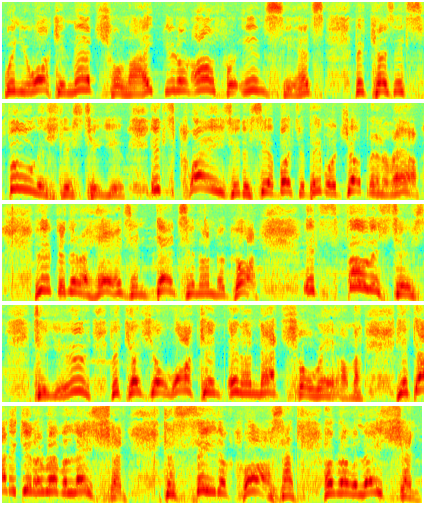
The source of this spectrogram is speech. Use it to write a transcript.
When you walk in natural light, you don't offer incense because it's foolishness to you. It's crazy to see a bunch of people jumping around, lifting their hands and dancing unto God. It's foolishness to you because you're walking in a natural realm. You've got to get a revelation to see the cross, a revelation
